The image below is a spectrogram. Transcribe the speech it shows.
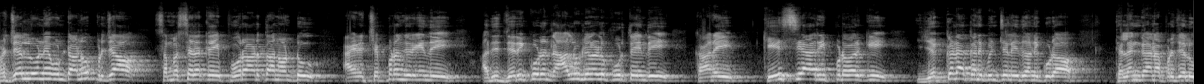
ప్రజల్లోనే ఉంటాను ప్రజా సమస్యలకై పోరాడతాను అంటూ ఆయన చెప్పడం జరిగింది. అది జరిగి కూడా నాలుగు నెలలు పూర్తయింది. కానీ కేసీఆర్ ఇప్పటివరకు ఎక్కడా కనిపించలేదు అని కూడా తెలంగాణ ప్రజలు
